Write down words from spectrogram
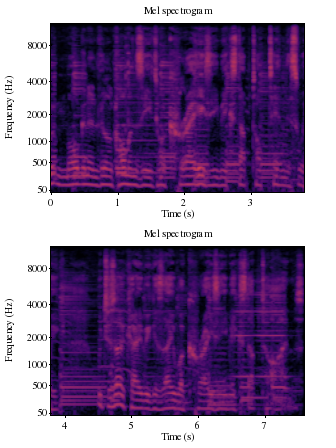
Guten Morgen and willkommen Sie to a crazy mixed up top 10 this week, which is okay because they were crazy mixed up times.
